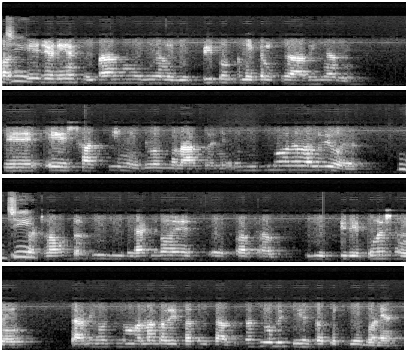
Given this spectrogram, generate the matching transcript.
ਪਰ। ਇਹ ਜਿਹੜੀਆਂ ਖੇਡਾਂ ਨੇ ਜਿਹੜੀਆਂ ਯੂਪੀ ਤੋਂ ਨਿਕਲ ਕੇ ਆ ਰਹੀਆਂ ਨੇ ਤੇ ਇਹ ਸਾਥੀ ਨੇ ਜੋ ਹਾਲਾਤ ਹੋਏ ਨੇ ਉਹ ਮੁਸਲਮਾਨਾਂ ਨਾਲ ਵੀ ਹੋਇਆ। ਜੀ। ਘਟਨਾ ਉੱਧਰ ਵੀ ਹੈ ਜਦੋਂ ਇਹ ਯੂਪੀ ਦੀ ਪੁਲਿਸ ਨੇ ਚਾਲੀ ਮੁਸਲਮਾਨਾਂ ਦਾ ਵੀ ਕਤਲ ਕਰ ਦਿੱਤਾ ਸੀ ਉਹ ਵੀ ਕੇਸ ਦਾ ਕੁਝ ਨਹੀਂ ਬਣਿਆ।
